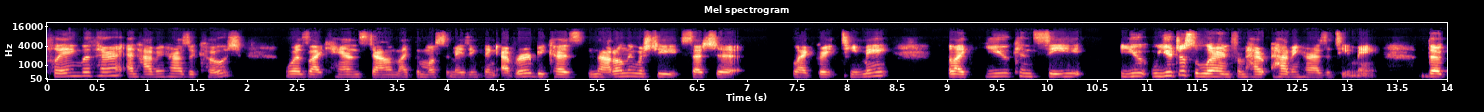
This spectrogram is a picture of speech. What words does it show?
playing with her and having her as a coach was like hands down like the most amazing thing ever because not only was she such a like great teammate like you can see you you just learn from ha- having her as a teammate. The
